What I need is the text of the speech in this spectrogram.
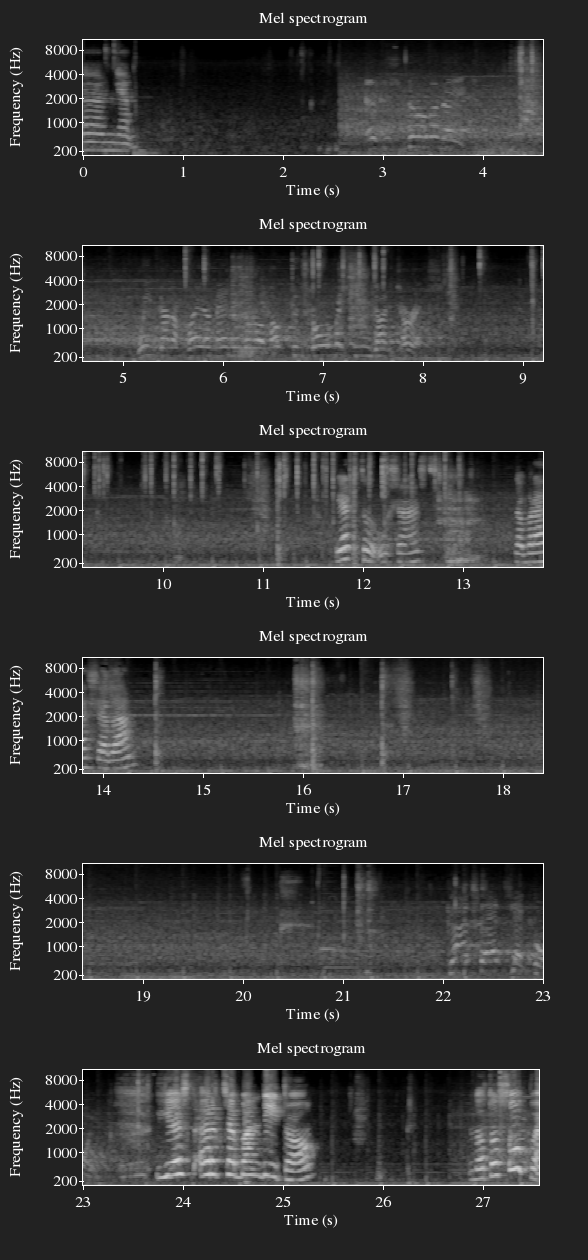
Em, nie. Jak tu usiąść? Dobra, siadam. Jest RC Bandito. No to super.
